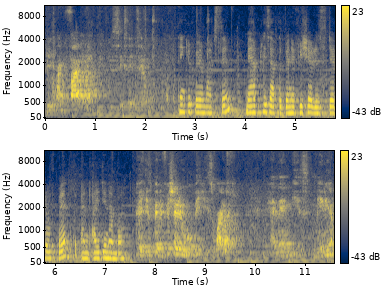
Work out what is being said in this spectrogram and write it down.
315 Thank you very much, sir. May I please have the beneficiary's date of birth and ID number? Okay, his beneficiary will be his wife. Her name is Miriam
